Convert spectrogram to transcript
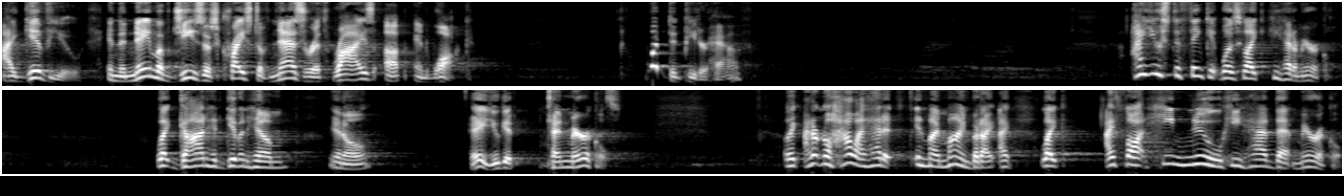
I give you. In the name of Jesus Christ of Nazareth, rise up and walk. What did Peter have? I used to think it was like he had a miracle. Like God had given him, you know, hey, you get 10 miracles. Like, I don't know how I had it in my mind, but I, I like, I thought he knew he had that miracle.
